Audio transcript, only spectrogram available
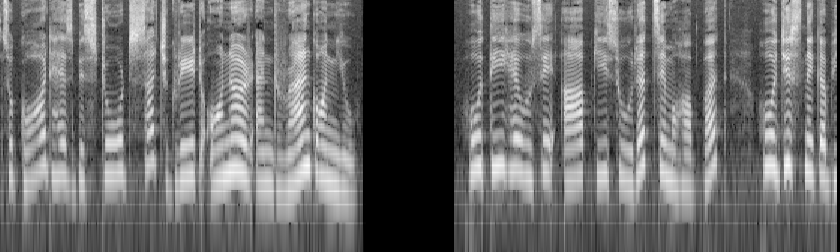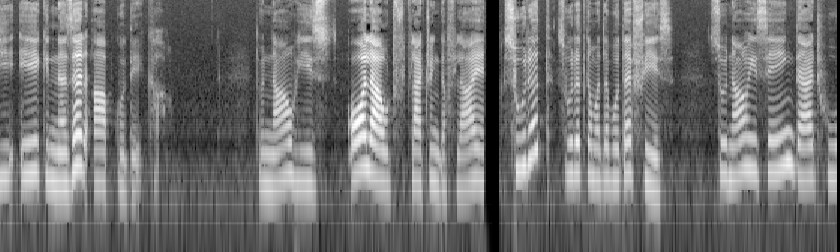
so God has bestowed such great honour and rank on you ہوتی ہے اسے آپ کی صورت سے محبت ہو جس نے کبھی ایک نظر آپ کو دیکھا تو now he is all out flattering the fly سورت سورت کا مطلب ہوتا ہے face so now he saying that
